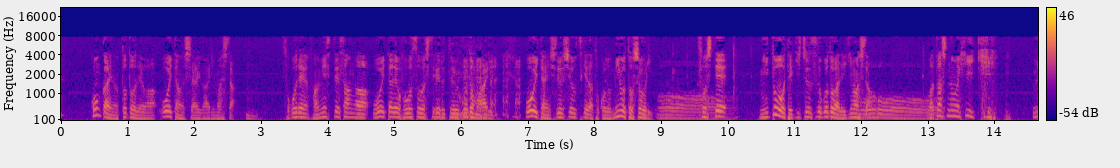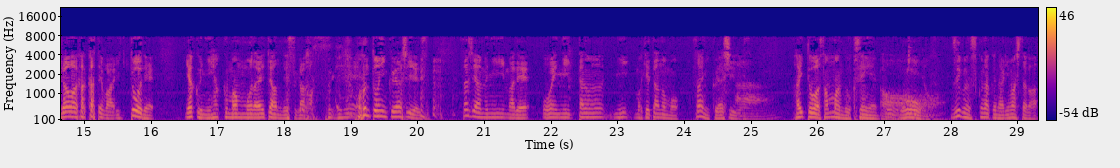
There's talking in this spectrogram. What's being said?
今回のトトでは大分の試合がありました。そこでファミステさんが大分で放送しているということもあり、大分に印をつけたところ見事勝利。そして、2等を的中することができました。私のひいき、浦和が勝てば1等で約200万もらえたんですが、本当に悔しいです。スタジアムにまで応援に行ったのに負けたのもさらに悔しいです。あ配当は3万6千円。あーおーずいぶん少なくなりましたが、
